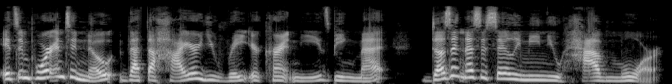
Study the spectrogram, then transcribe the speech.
It's important to note that the higher you rate your current needs being met, doesn't necessarily mean you have more,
